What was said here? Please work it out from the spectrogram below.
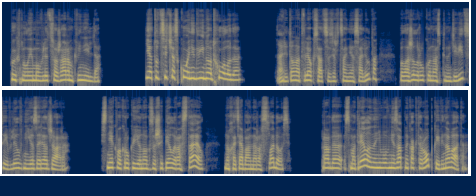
— пыхнула ему в лицо жаром Квинильда. «Я тут сейчас кони двину от холода!» Аритон отвлекся от созерцания салюта, положил руку на спину девицы и влил в нее заряд жара. Снег вокруг ее ног зашипел и растаял, но хотя бы она расслабилась. Правда, смотрела на него внезапно как-то робко и виновата.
